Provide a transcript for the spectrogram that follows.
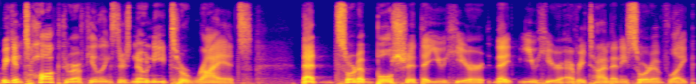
we can talk through our feelings. There's no need to riot. That sort of bullshit that you hear that you hear every time any sort of like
